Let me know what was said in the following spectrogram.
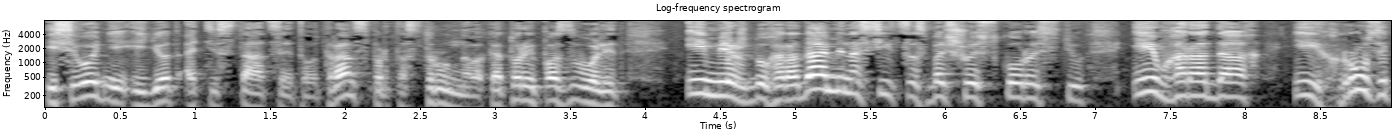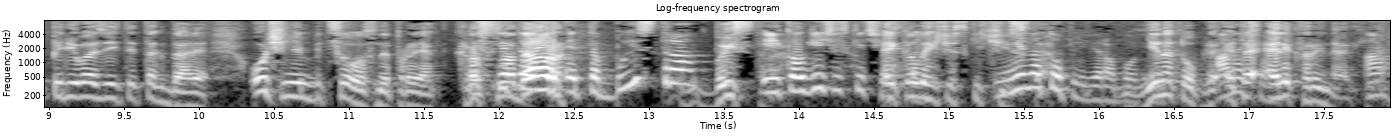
и сегодня идет аттестация этого транспорта струнного, который позволит и между городами носиться с большой скоростью, и в городах, и грузы перевозить и так далее. Очень амбициозный проект. Краснодар... это, это быстро, Быстро. и экологически чисто. Экологически чисто. Не на топливе работает. Не на топливе. А на это чем? электроэнергия. Ага.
